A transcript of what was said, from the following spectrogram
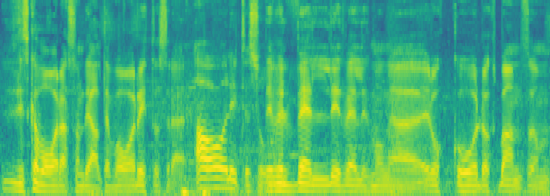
det ska vara som det alltid varit och sådär. Ja, lite så. Det är väl väldigt, väldigt många rock och hårdrocksband som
